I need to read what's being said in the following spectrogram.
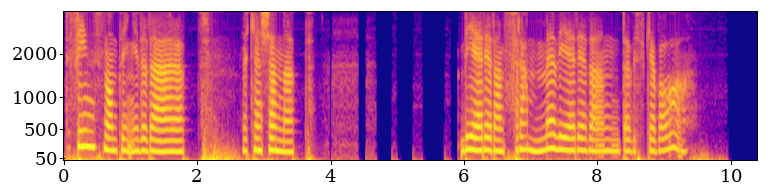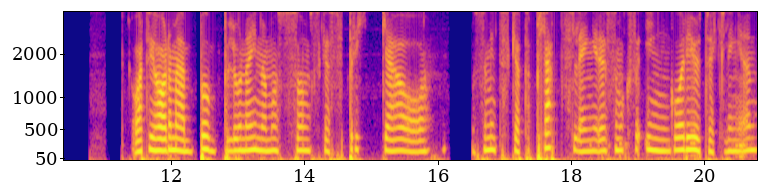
Det finns någonting i det där att jag kan känna att vi är redan framme, vi är redan där vi ska vara. Och att vi har de här bubblorna inom oss som ska spricka och som inte ska ta plats längre, som också ingår i utvecklingen.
